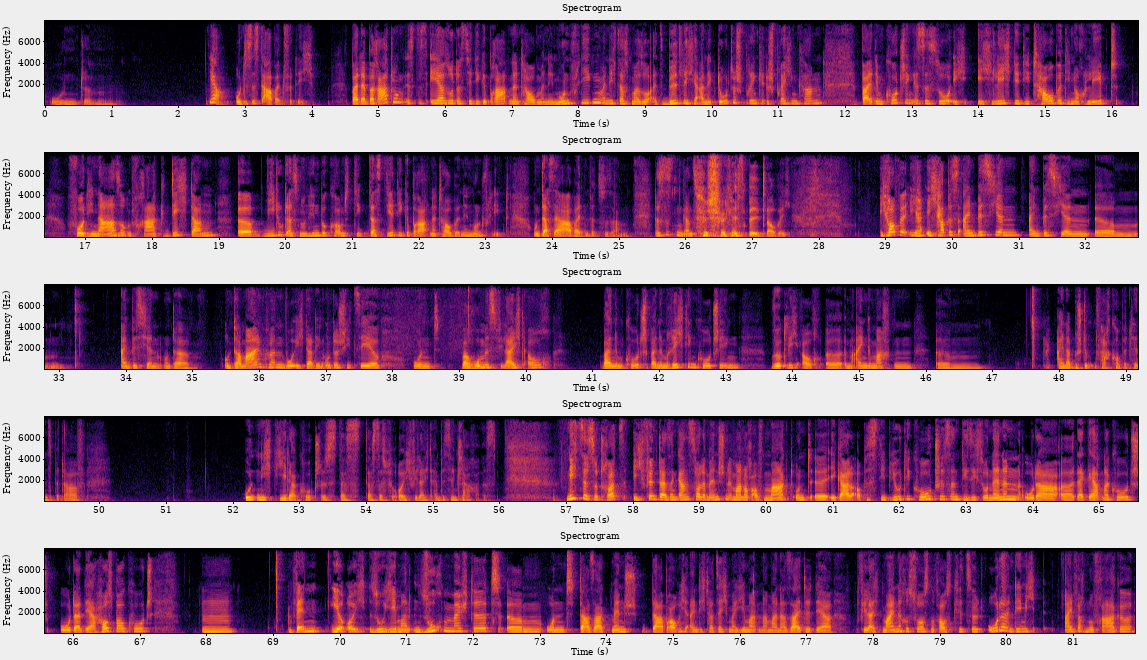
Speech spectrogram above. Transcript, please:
Und ähm, ja, und es ist Arbeit für dich. Bei der Beratung ist es eher so, dass dir die gebratenen Tauben in den Mund fliegen, wenn ich das mal so als bildliche Anekdote sprechen kann. Bei dem Coaching ist es so, ich, ich lege dir die Taube, die noch lebt, vor die Nase und frag dich dann, äh, wie du das nun hinbekommst, die, dass dir die gebratene Taube in den Mund fliegt. Und das erarbeiten wir zusammen. Das ist ein ganz schönes Bild, glaube ich. Ich hoffe, ich, ich habe es ein bisschen, ein bisschen ähm, ein bisschen unter, untermalen können, wo ich da den Unterschied sehe und warum es vielleicht auch bei einem Coach, bei einem richtigen Coaching wirklich auch äh, im Eingemachten ähm, einer bestimmten Fachkompetenz bedarf. Und nicht jeder Coach ist, dass, dass das für euch vielleicht ein bisschen klarer ist. Nichtsdestotrotz, ich finde, da sind ganz tolle Menschen immer noch auf dem Markt und äh, egal, ob es die Beauty Coaches sind, die sich so nennen, oder äh, der Gärtner Coach oder der Hausbau Coach. Mm, wenn ihr euch so jemanden suchen möchtet ähm, und da sagt, Mensch, da brauche ich eigentlich tatsächlich mal jemanden an meiner Seite, der vielleicht meine Ressourcen rauskitzelt oder indem ich einfach nur frage,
